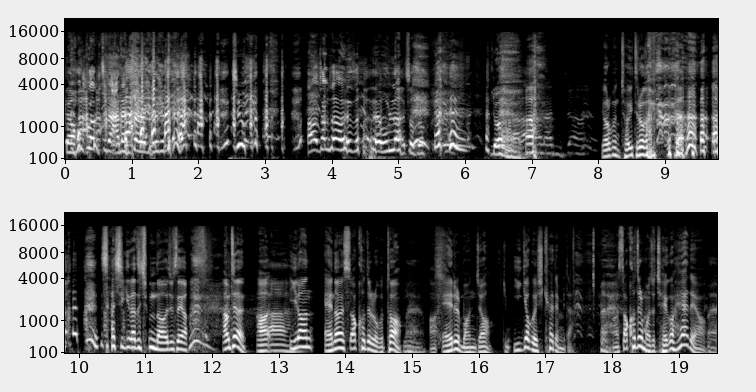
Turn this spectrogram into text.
내가 헛구역질을 안 했잖아 근데 지금 아 장사하면서 내가 올라왔어도 와, 여러분 저희 들어가면 사식이라도 좀 넣어주세요. 아무튼 어, 아. 이런 애널 서커들로부터 네. 어, 애를 먼저 좀 이격을 시켜야 됩니다. 어, 서커들을 먼저 제거해야 돼요. 네.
